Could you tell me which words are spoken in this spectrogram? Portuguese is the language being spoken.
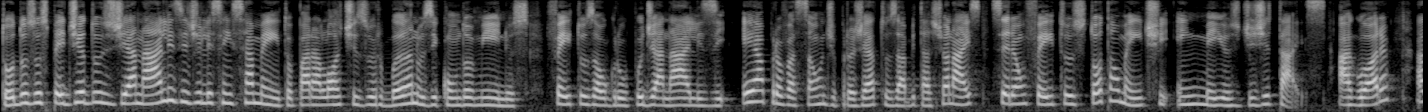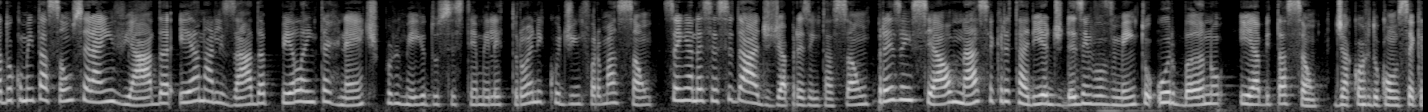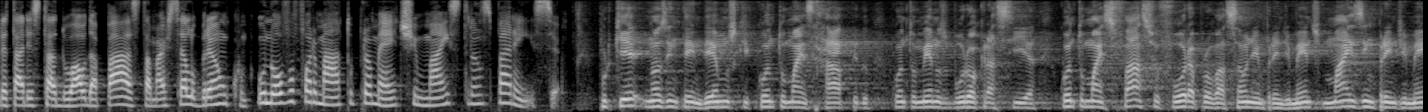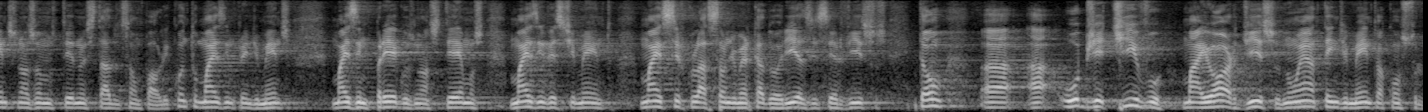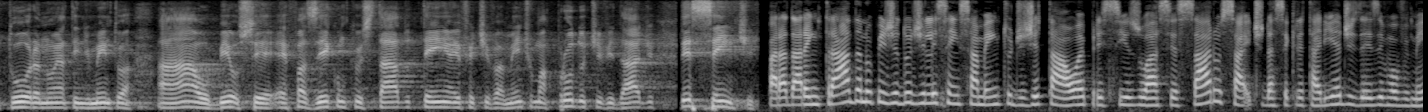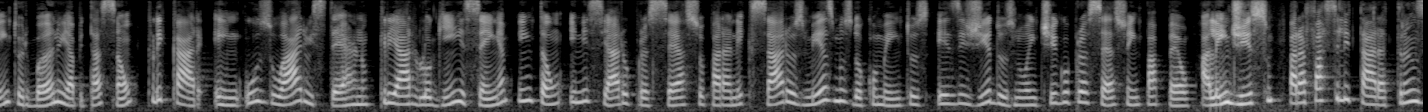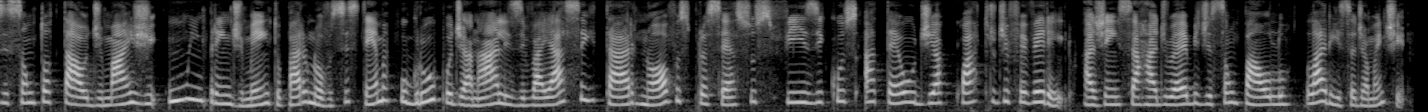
Todos os pedidos de análise de licenciamento para lotes urbanos e condomínios feitos ao grupo de análise e aprovação de projetos habitacionais serão feitos totalmente em meios digitais. Agora, a documentação será enviada e analisada pela internet por meio do sistema eletrônico de informação, sem a necessidade de apresentação presencial na Secretaria de Desenvolvimento Urbano e Habitação. De acordo com o secretário estadual da pasta, Marcelo Branco, o novo formato promete mais transparência. Porque nós entendemos que quanto mais rápido, quanto menos burocracia, quanto mais fácil for a aprovação de empreendimentos, mais empreendimentos nós vamos ter no estado de São Paulo. E quanto mais empreendimentos, mais empregos nós temos, mais investimento, mais circulação de mercadorias e serviços. Então, a, a, o objetivo maior disso não é atendimento à construtora, não é atendimento a, a A ou B ou C, é fazer com que o Estado tenha efetivamente uma produtividade decente. Para dar entrada no pedido de licenciamento digital, é preciso acessar o site da Secretaria de Desenvolvimento Urbano e Habitação, clicar em Usuário Externo, criar login e senha, e então iniciar o processo para anexar os mesmos documentos exigidos no antigo processo em papel. Além disso, para facilitar a transição total de mais de um empreendimento para o novo sistema, o grupo de análise vai aceitar novos processos físicos até o dia 4 de fevereiro. Agência Rádio Web de São Paulo, Larissa Diamantino.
